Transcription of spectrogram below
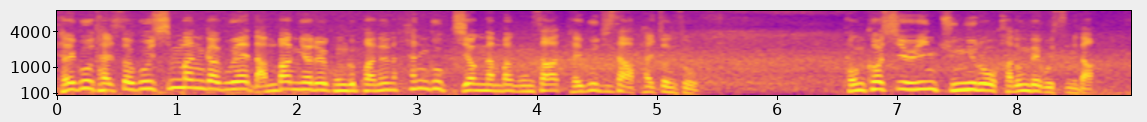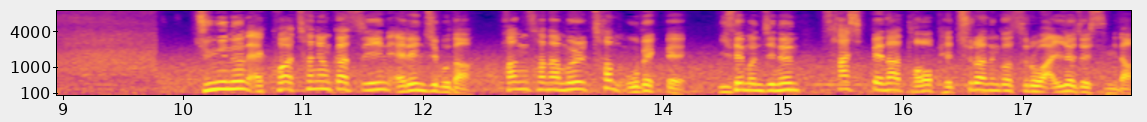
대구 달서구 10만 가구에 난방열을 공급하는 한국지역난방공사 대구지사 발전소. 벙커 CU인 중유로 가동되고 있습니다. 중유는 액화 천연가스인 LNG보다 황산화물 1,500배, 미세먼지는 40배나 더 배출하는 것으로 알려져 있습니다.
